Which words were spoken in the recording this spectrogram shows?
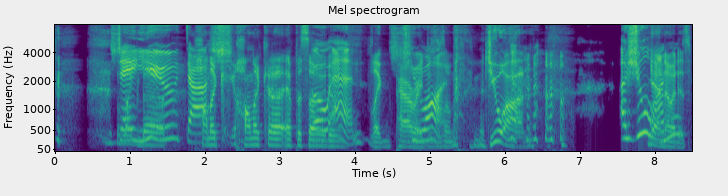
J U dash. Hanukkah, Hanukkah episode O-N. of like Power Ju-on. Rangers or something. Ju-on. A Jew yeah, no, it is.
